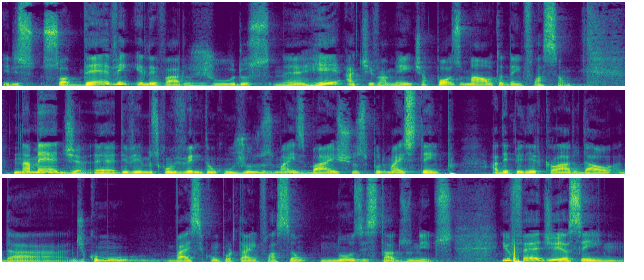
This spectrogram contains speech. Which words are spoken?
Eles só devem elevar os juros né, reativamente após uma alta da inflação. Na média, é, devemos conviver então com juros mais baixos por mais tempo, a depender, claro, da, da, de como vai se comportar a inflação nos Estados Unidos. E o Fed, assim,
